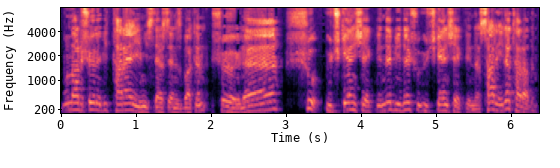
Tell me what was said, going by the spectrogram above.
bunları şöyle bir tarayayım isterseniz bakın şöyle şu üçgen şeklinde bir de şu üçgen şeklinde sarıyla taradım.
